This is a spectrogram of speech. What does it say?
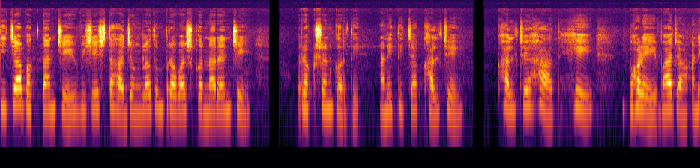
तिच्या भक्तांचे विशेषतः जंगलातून प्रवास करणाऱ्यांचे रक्षण करते आणि तिच्या खालचे खालचे हात हे फळे भाज्या आणि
